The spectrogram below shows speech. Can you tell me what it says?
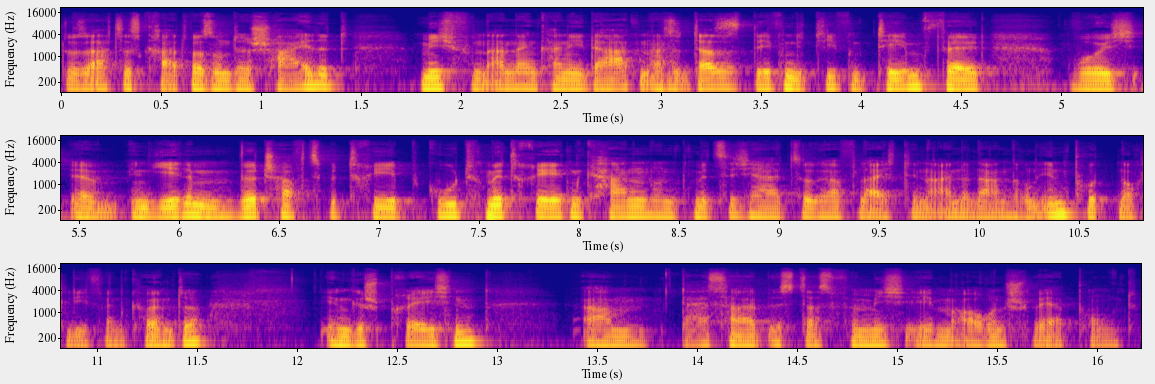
Du sagtest gerade, was unterscheidet mich von anderen Kandidaten. Also das ist definitiv ein Themenfeld, wo ich äh, in jedem Wirtschaftsbetrieb gut mitreden kann und mit Sicherheit sogar vielleicht den einen oder anderen Input noch liefern könnte in Gesprächen. Ähm, deshalb ist das für mich eben auch ein Schwerpunkt.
